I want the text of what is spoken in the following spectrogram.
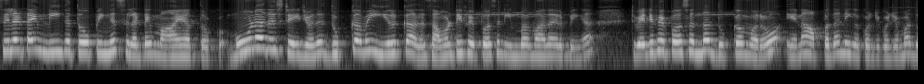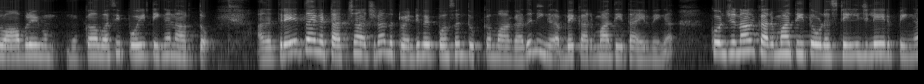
சில டைம் நீங்கள் தோப்பீங்க சில டைம் மாயா தோக்கும். மூணாவது ஸ்டேஜ் வந்து துக்கமே இருக்காது. செவன்ட்டி ஃபைவ் பர்சன்ட் இன்பமாக தான் இருப்பீங்க. டுவெண்ட்டி ஃபைவ் பர்சன்ட் தான் துக்கம் வரும். ஏன்னா அப்போ தான் நீங்கள் கொஞ்சம் கொஞ்சமாக துவாபரேகம் முக்கால்வாசி போயிட்டீங்கன்னு அர்த்தம். அந்த திரேத்தா இங்கே டச் ஆச்சுன்னா அந்த டுவெண்ட்டி ஃபைவ் பர்சன்ட் துக்கமாகாது. நீங்கள் அப்படியே கர்மாத்தீத் ஆயிடுவீங்க கொஞ்ச நாள் கர்மாத்தீத்தோட ஸ்டேஜ்லேயே இருப்பீங்க.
